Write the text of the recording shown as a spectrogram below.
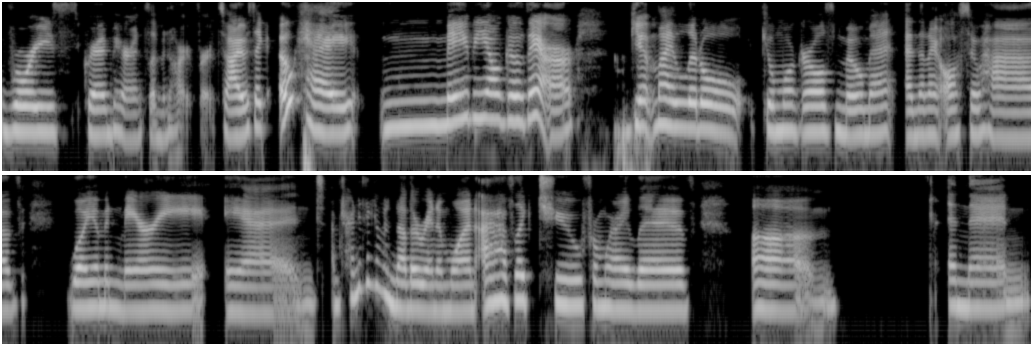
Rory's grandparents live in Hartford, so I was like, "Okay, maybe I'll go there, get my little Gilmore Girls moment," and then I also have William and Mary, and I'm trying to think of another random one, I have, like, 2 from where I live, um and then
